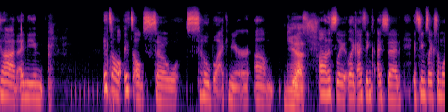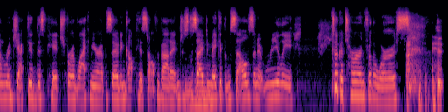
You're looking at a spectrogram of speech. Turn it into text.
god i mean it's all it's all so so black mirror um Yes. honestly like i think i said it seems like someone rejected this pitch for a black mirror episode and got pissed off about it and just decided to Mhm. make it themselves and it really took a turn for the worse It,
